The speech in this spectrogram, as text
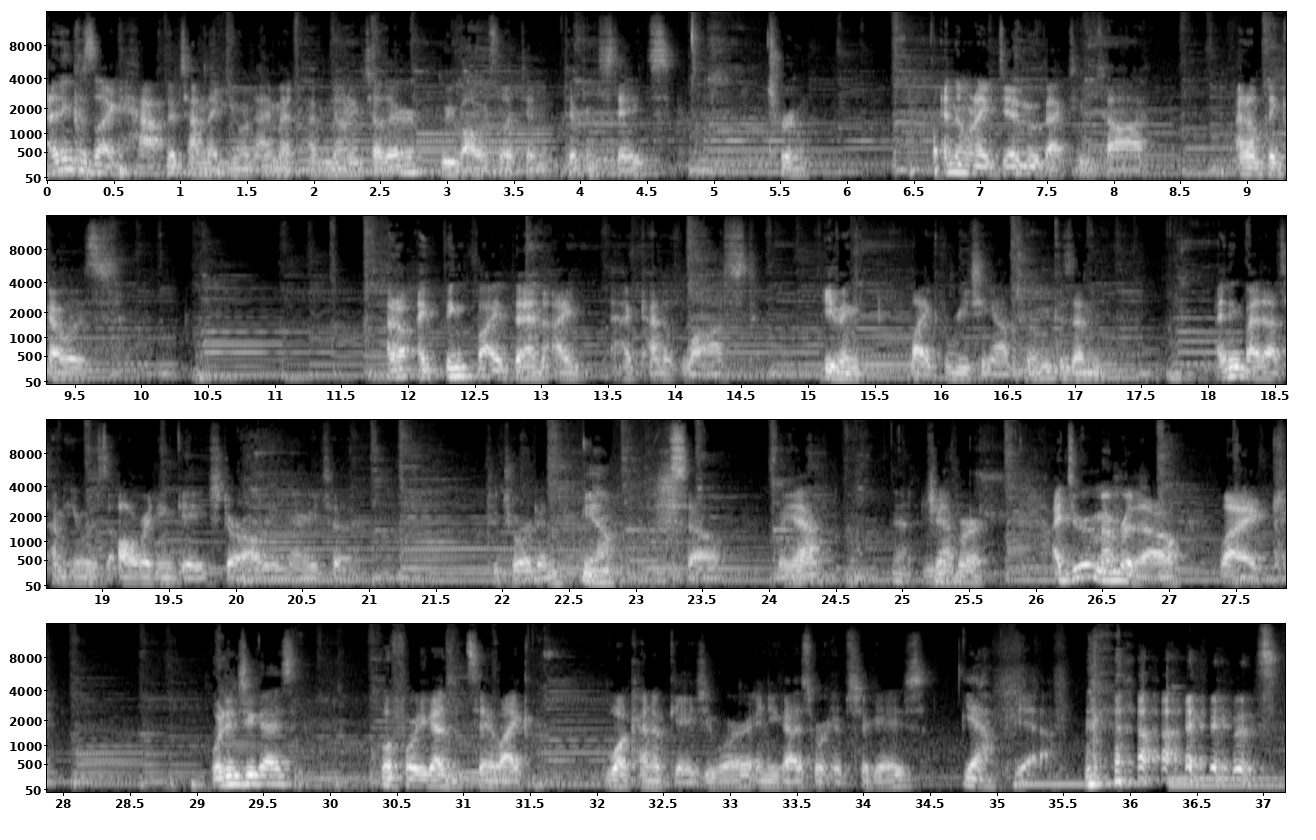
I think because like half the time that you and I met have known each other, we've always lived in different states. True. And then when I did move back to Utah, I don't think I was. I don't. I think by then I had kind of lost even like reaching out to him because then I think by that time he was already engaged or already married to to Jordan. Yeah. So, but yeah, Yeah. never. I do remember though, like, what did you guys before you guys would say like what kind of gays you were, and you guys were hipster gays? Yeah. Yeah. Was-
